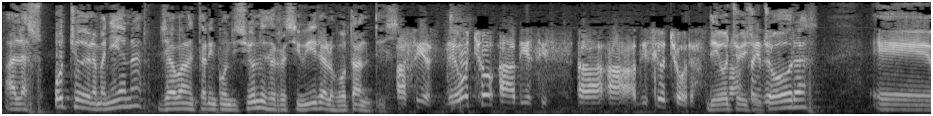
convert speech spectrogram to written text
a las 8 de la mañana ya van a estar en condiciones de recibir a los votantes. Así es, de 8 a, 18 horas. De 8 a 18 horas. Eh,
